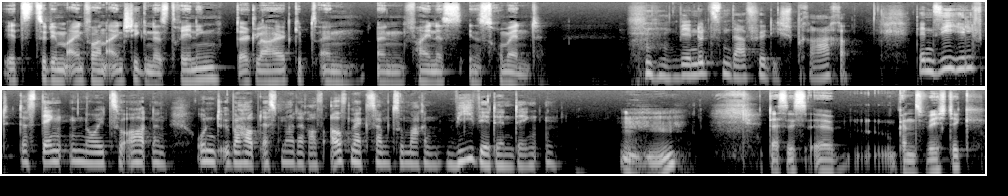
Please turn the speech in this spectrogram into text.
jetzt zu dem einfachen Einstieg in das Training der Klarheit gibt es ein, ein feines Instrument. Wir nutzen dafür die Sprache. Denn sie hilft, das Denken neu zu ordnen und überhaupt erstmal darauf aufmerksam zu machen, wie wir denn denken. Mhm. Das ist äh, ganz wichtig,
